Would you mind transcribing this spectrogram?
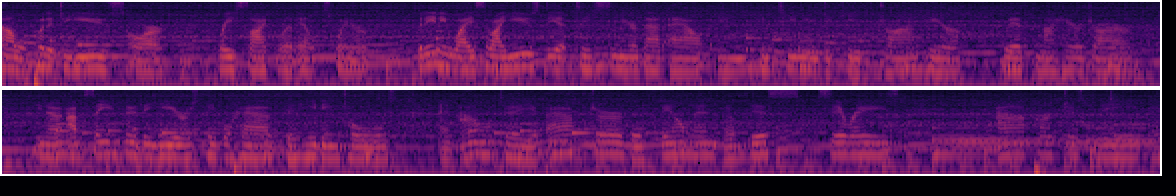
I will put it to use or recycle it elsewhere. But anyway, so I used it to smear that out and continue to keep drying hair with my hair dryer. You know, I've seen through the years people have the heating tools, and I will tell you, after the filming of this series, purchased me a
